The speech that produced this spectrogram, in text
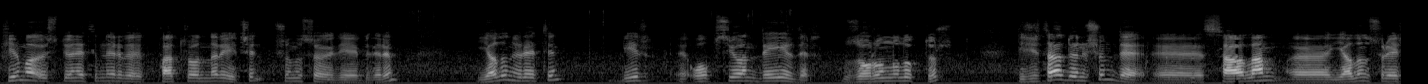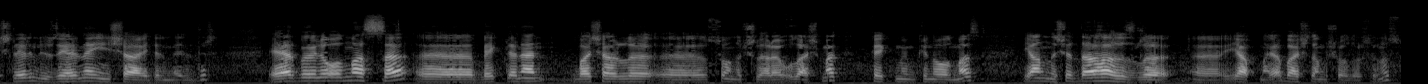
Firma üst yönetimleri ve patronları için şunu söyleyebilirim. Yalın üretim bir e, opsiyon değildir, zorunluluktur. Dijital dönüşüm de e, sağlam e, yalın süreçlerin üzerine inşa edilmelidir. Eğer böyle olmazsa e, beklenen başarılı e, sonuçlara ulaşmak pek mümkün olmaz. Yanlışı daha hızlı e, yapmaya başlamış olursunuz.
